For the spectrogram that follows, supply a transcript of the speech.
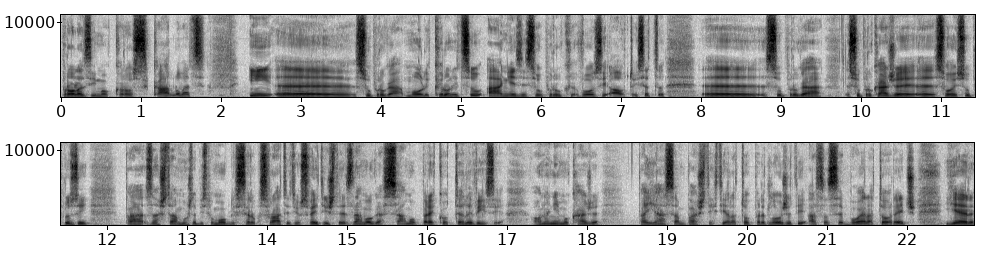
prolazimo kroz Karlovac i supruga moli krunicu, a njezin suprug vozi auto. I sad supruga, suprug kaže svojoj supruzi, pa znaš šta, možda bismo mogli svratiti u svetište, znamo ga samo preko televizije. A ona njemu kaže, pa ja sam baš ti htjela to predložiti, ali sam se bojala to reći jer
